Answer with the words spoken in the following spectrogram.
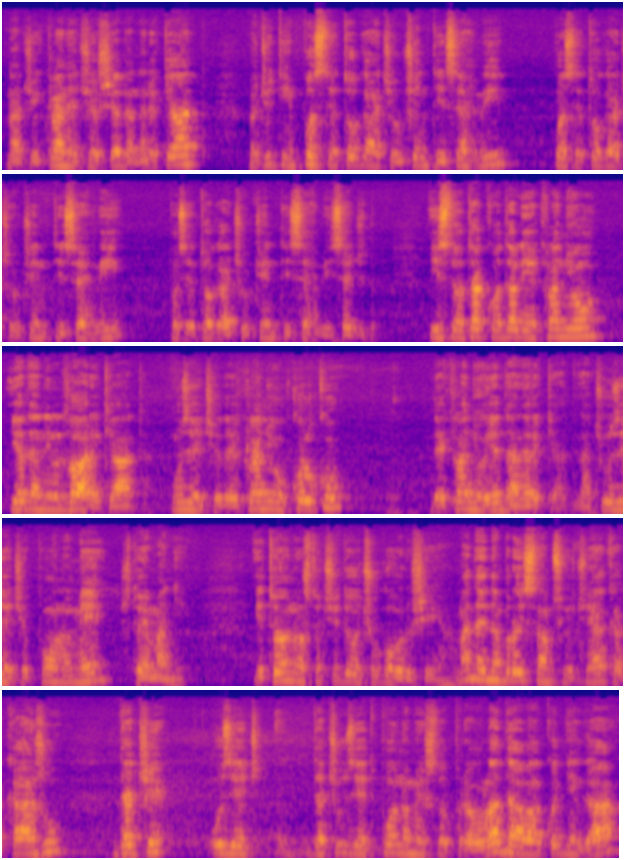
znači klanjati još jedan rekiat, međutim poslije toga će učiniti sehvi, poslije toga će učiniti sehvi, poslije toga će učiniti sehvi seđdu. Isto tako da li je klanio jedan ili dva rekata. uzet će da je klanio koliko? Da je klanio jedan rekat. znači uzet će po onome što je manje. I to je ono što će doći u govoru šeha. Mada jedan broj islamskih učenjaka kažu da će uzeti da će uzeti po onome što preovladava kod njega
